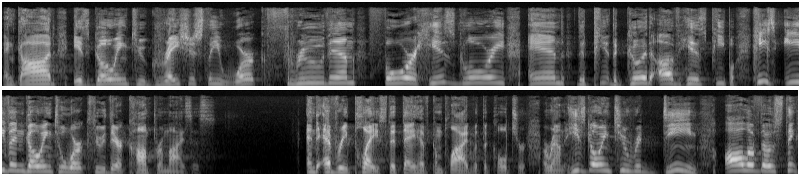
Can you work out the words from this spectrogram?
And God is going to graciously work through them for his glory and the, the good of his people. He's even going to work through their compromises and every place that they have complied with the culture around. He's going to redeem all of those things.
